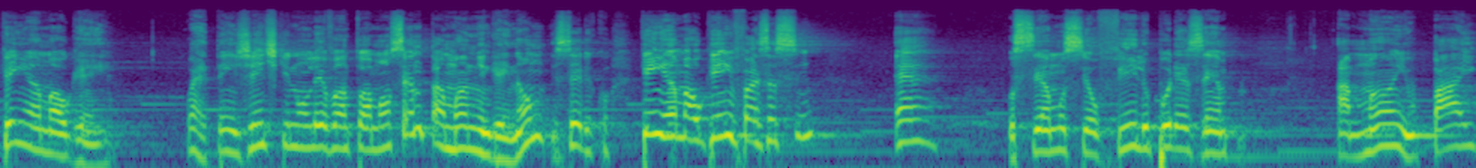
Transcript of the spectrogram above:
Quem ama alguém? Ué, tem gente que não levantou a mão, você não está amando ninguém, não? Quem ama alguém faz assim. É. Você ama o seu filho, por exemplo. A mãe, o pai.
